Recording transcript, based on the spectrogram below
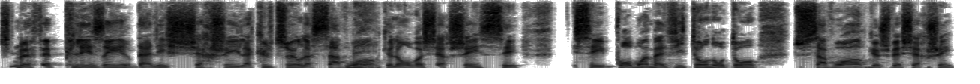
qui me fait plaisir d'aller chercher la culture, le savoir Mais- que l'on va chercher. C'est, c'est pour moi ma vie tourne autour du savoir que je vais chercher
